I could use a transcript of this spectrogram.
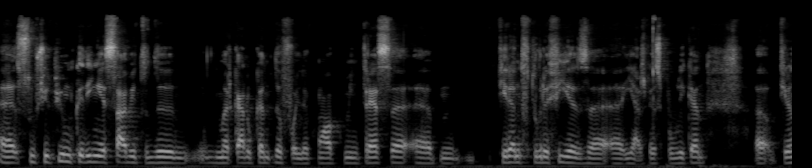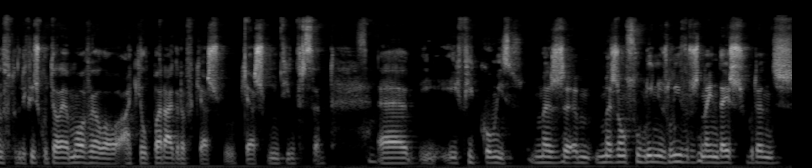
uh, substituí um bocadinho esse hábito de, de, marcar o canto da folha com algo que me interessa uh, tirando fotografias uh, e às vezes publicando, tirando fotografias com o telemóvel ou aquele parágrafo que acho, que acho muito interessante. E, e, fico com isso. Mas, mas não sublinho os livros nem deixo grandes.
